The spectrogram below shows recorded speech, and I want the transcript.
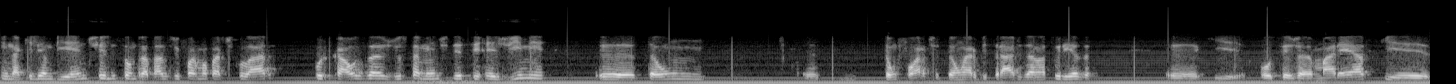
e naquele ambiente eles são tratados de forma particular por causa justamente desse regime eh, tão eh, tão forte, tão arbitrário da natureza, eh, que ou seja marés que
